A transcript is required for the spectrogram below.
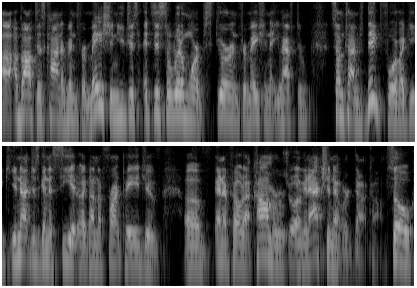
uh, about this kind of information. You just it's just a little more obscure information that you have to sometimes dig for. Like you, are not just going to see it like on the front page of of NFL.com or sure. even ActionNetwork.com. So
